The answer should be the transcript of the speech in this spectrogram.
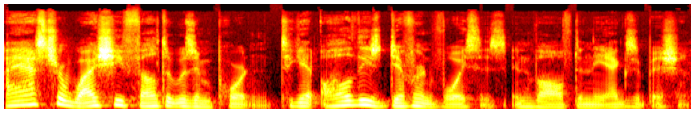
I asked her why she felt it was important to get all these different voices involved in the exhibition.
